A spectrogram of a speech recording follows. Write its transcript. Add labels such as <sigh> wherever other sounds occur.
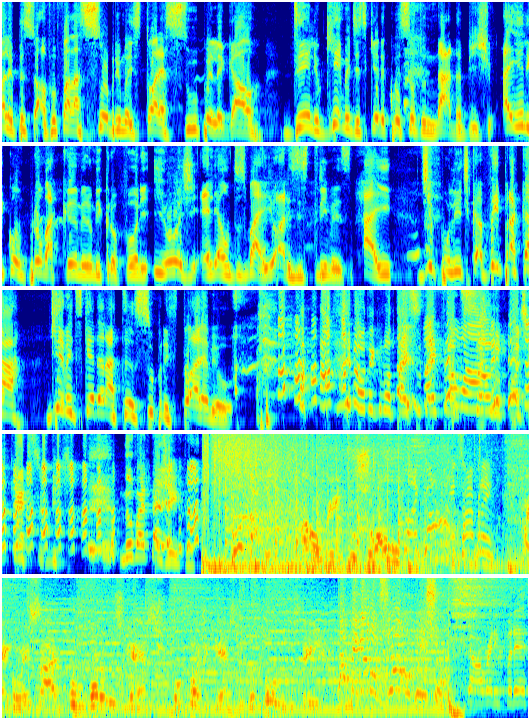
Olha, pessoal, vou falar sobre uma história super legal dele. O gamer de esquerda começou do nada, bicho. Aí ele comprou uma câmera, um microfone e hoje ele é um dos maiores streamers aí de política. Vem pra cá! Gamer de esquerda Natan, super história, meu! <laughs> Eu vou ter que botar isso na introdução do podcast, bicho. Não vai ter jeito. Aumenta o som, my God, it's happening! Vai começar o Bônus Cast, o podcast do Bônus Day. Tá pegando fogo, bicho! Y'all ready for this?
